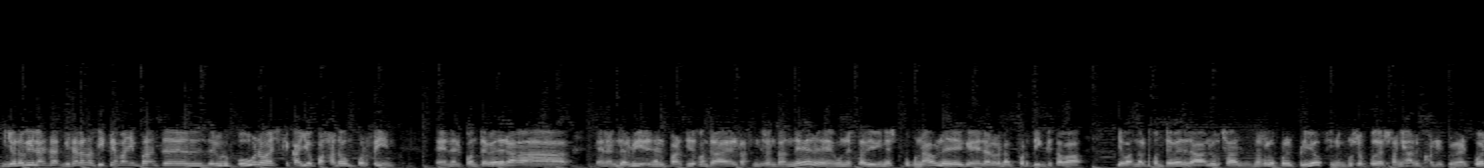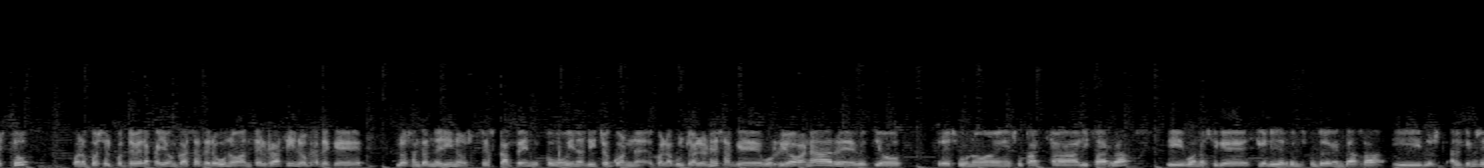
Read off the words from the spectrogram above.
yo creo que la, quizá la noticia más importante del, grupo 1 es que cayó Pasarón, por fin, en el Pontevedra, en el derbi, en el partido contra el Racing de Santander, en un estadio inexpugnable, que era el gran fortín que estaba llevando al Pontevedra a luchar no solo por el playoff, sino incluso poder soñar con el primer puesto. Bueno, pues el Pontevedra cayó en casa 0-1 ante el Racing, lo que hace que los santanderinos se escapen, como bien has dicho, con, con la cultura leonesa, que volvió a ganar, eh, venció 3-1 en su cancha a Lizarra y bueno, sigue, sigue líder con tres puntos de ventaja y los, al que no se,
